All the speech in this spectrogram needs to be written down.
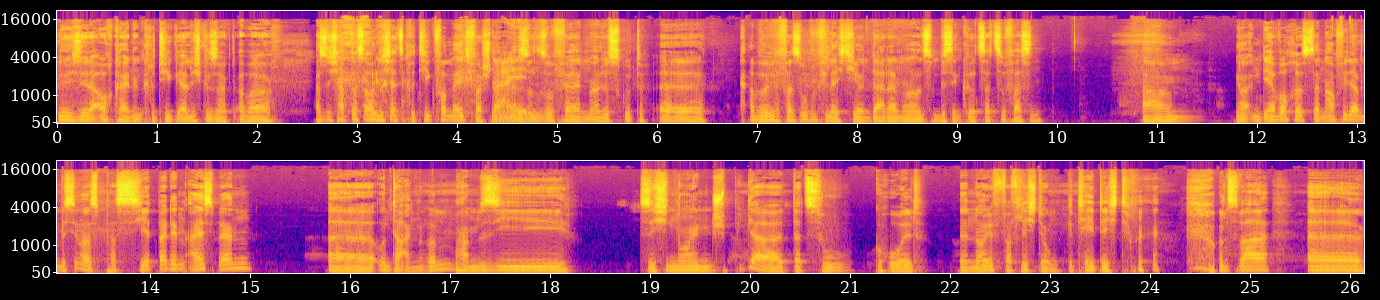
nee, ich sehe da auch keine Kritik, ehrlich gesagt. Aber also ich habe das auch nicht als Kritik vom Elch verstanden. Nein. Also insofern alles gut. Äh, aber wir versuchen vielleicht hier und da dann mal uns ein bisschen kürzer zu fassen. Ähm, ja, in der Woche ist dann auch wieder ein bisschen was passiert bei den Eisbären. Äh, unter anderem haben sie sich einen neuen Spieler dazu geholt, eine Neuverpflichtung getätigt. Und zwar, äh,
